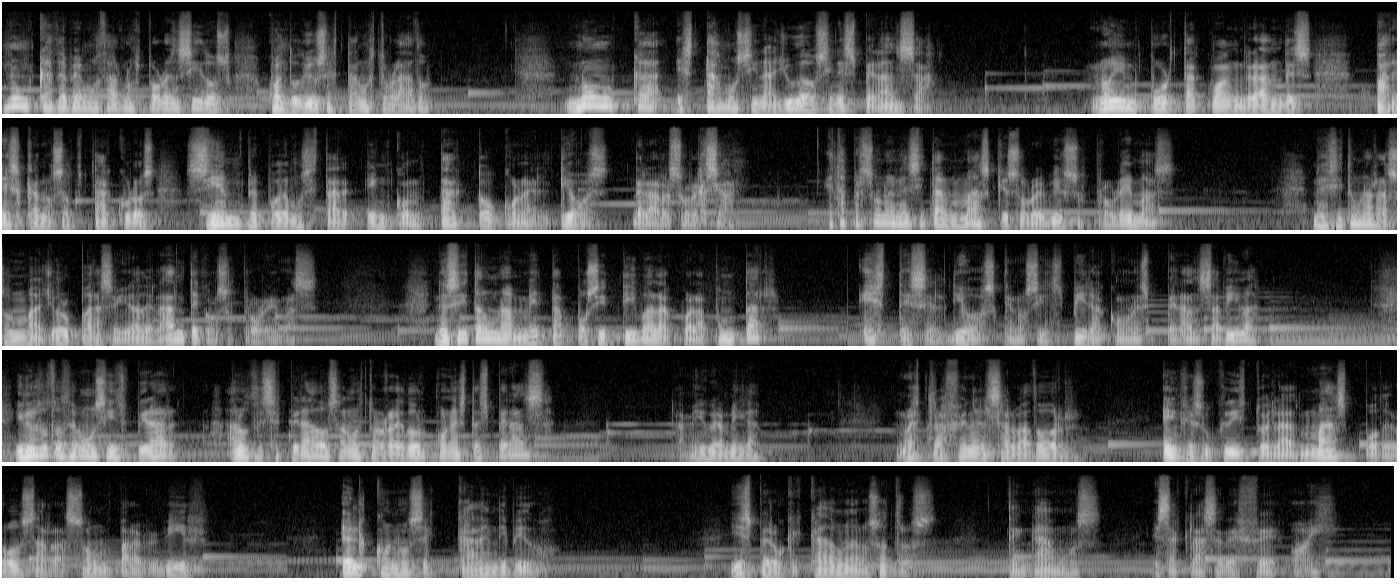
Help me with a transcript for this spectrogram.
Nunca debemos darnos por vencidos cuando Dios está a nuestro lado. Nunca estamos sin ayuda o sin esperanza. No importa cuán grandes parezcan los obstáculos, siempre podemos estar en contacto con el Dios de la resurrección. Estas personas necesitan más que sobrevivir sus problemas. Necesitan una razón mayor para seguir adelante con sus problemas. Necesitan una meta positiva a la cual apuntar. Este es el Dios que nos inspira con una esperanza viva. Y nosotros debemos inspirar a los desesperados a nuestro alrededor con esta esperanza. Amigo y amiga, nuestra fe en el Salvador, en Jesucristo, es la más poderosa razón para vivir. Él conoce cada individuo. Y espero que cada uno de nosotros tengamos esa clase de fe hoy.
